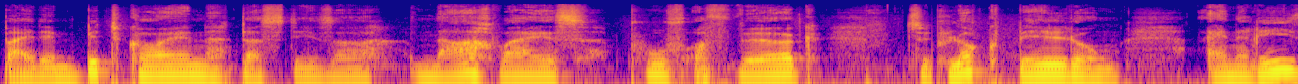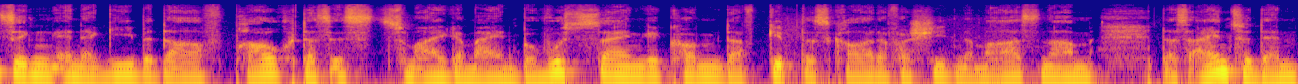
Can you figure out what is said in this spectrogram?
bei dem Bitcoin, dass dieser Nachweis Proof of Work zur Blockbildung einen riesigen Energiebedarf braucht. Das ist zum allgemeinen Bewusstsein gekommen. Da gibt es gerade verschiedene Maßnahmen, das einzudämmen.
